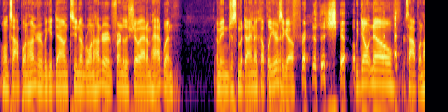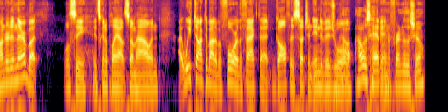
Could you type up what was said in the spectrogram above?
Well, in top 100, we get down to number 100, in front of the show, Adam Hadwin. I mean, just Medina a couple years ago. Friend of the show. We don't know for top 100 in there, but we'll see. It's going to play out somehow. And we've talked about it before the fact that golf is such an individual. How, how was Hadwin game. a friend of the show?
